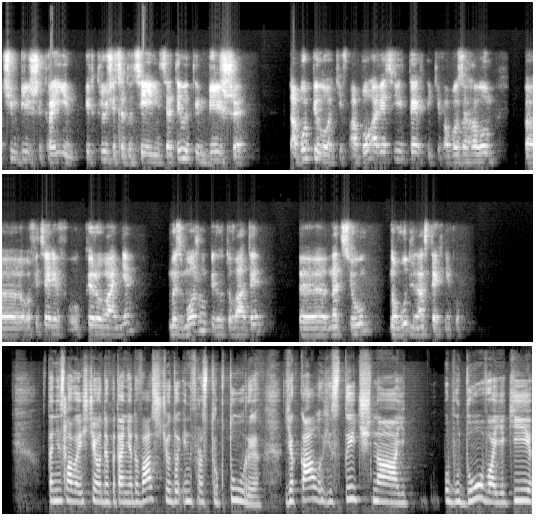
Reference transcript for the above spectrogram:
чим більше країн підключаться до цієї ініціативи, тим більше або пілотів, або авіаційних техніків, або загалом е, офіцерів керування ми зможемо підготувати е, на цю нову для нас техніку. Станіслава, ще одне питання до вас щодо інфраструктури. Яка логістична побудова, які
